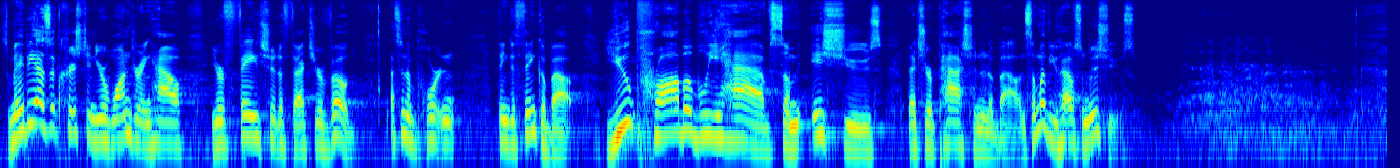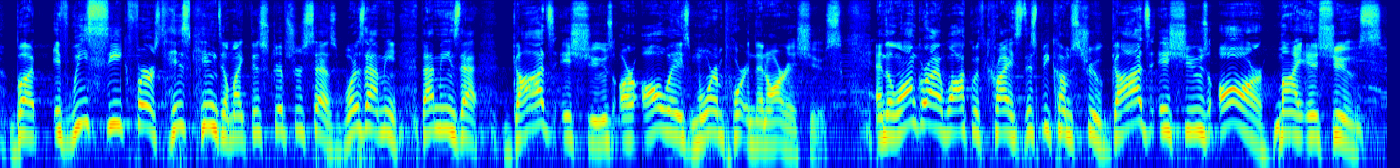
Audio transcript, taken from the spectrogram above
So maybe as a Christian, you're wondering how your faith should affect your vote. That's an important thing to think about. You probably have some issues that you're passionate about, and some of you have some issues. But if we seek first his kingdom, like this scripture says, what does that mean? That means that God's issues are always more important than our issues. And the longer I walk with Christ, this becomes true. God's issues are my issues.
